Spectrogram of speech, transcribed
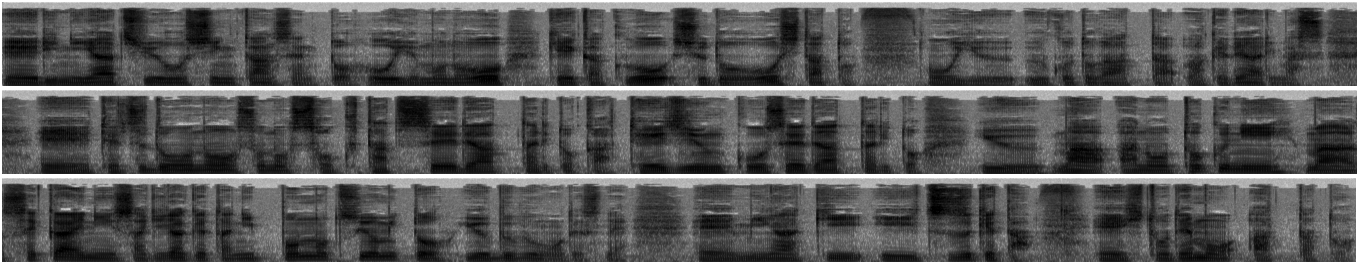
えー、リニア中央新幹線というものを計画を主導をしたということがあったわけであります、えー、鉄道のその速達性であったりとか定時運行性であったりという、まあ、あの特に、まあ、世界に先駆けた日本の強みという部分をですね、えー、磨き続けた、え、人でもあったと。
